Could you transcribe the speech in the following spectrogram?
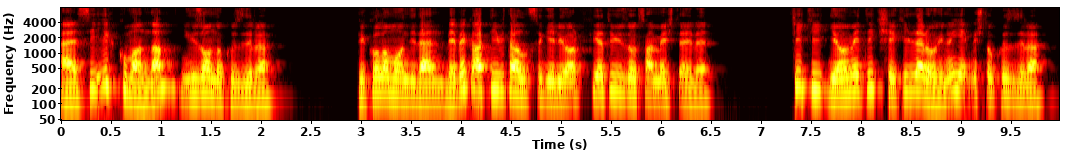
LC ilk kumandam 119 lira Piccolo Mondi'den bebek aktivite halısı geliyor fiyatı 195 TL Kiki geometrik şekiller oyunu 79 lira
